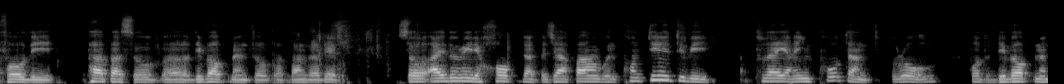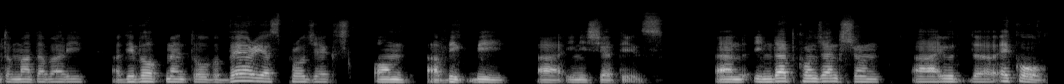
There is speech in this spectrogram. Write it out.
for the purpose of development of Bangladesh. So I do really hope that Japan will continue to be play an important role for the development of Matarbari, uh, development of various projects on uh, Big B uh, initiatives. And in that conjunction, I would uh, echo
